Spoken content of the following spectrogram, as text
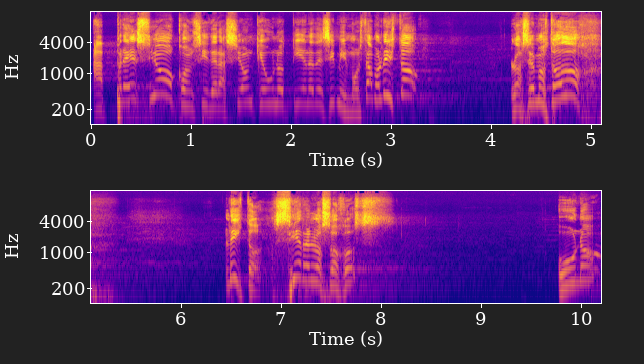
aprecio o consideración que uno tiene de sí mismo. ¿Estamos listos? ¿Lo hacemos todo? Listo, cierren los ojos. Uno,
